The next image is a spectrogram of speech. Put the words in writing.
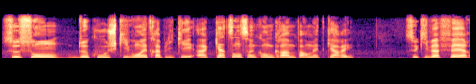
Ce sont deux couches qui vont être appliquées à 450 grammes par mètre carré. Ce qui va faire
